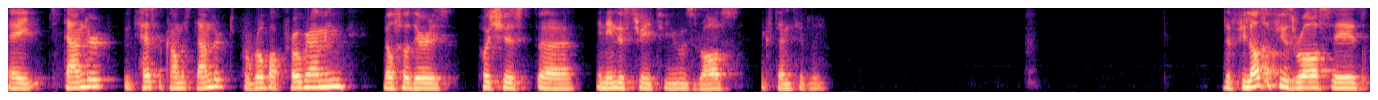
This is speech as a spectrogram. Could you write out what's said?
a standard. It has become a standard for robot programming. And also there is pushes uh, in industry to use ROS extensively. The philosophy of ROS is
